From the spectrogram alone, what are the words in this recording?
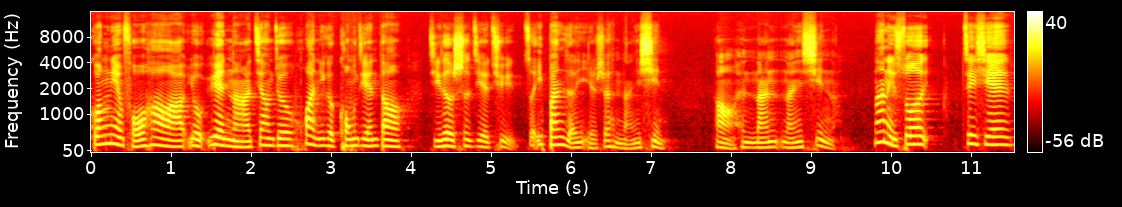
光念佛号啊，有愿呐，这样就换一个空间到极乐世界去。这一般人也是很难信，啊，很难难信呐。那你说这些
